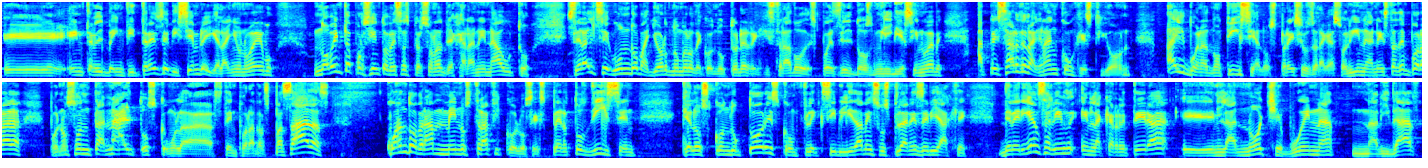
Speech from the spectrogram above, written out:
eh, entre el 23 de diciembre y el año nuevo. 90% de esas personas viajarán en auto. Será el segundo mayor número de conductores registrado después del 2019. A pesar de la gran congestión, hay buenas noticias. Los precios de la gasolina en esta temporada pues no son tan altos como las temporadas pasadas. ¿Cuándo habrá menos tráfico? Los expertos dicen que los conductores con flexibilidad en sus planes de viaje deberían salir en la carretera eh, en la noche buena, Navidad,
